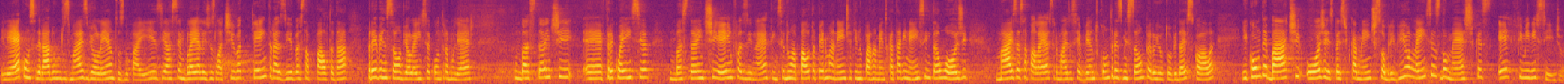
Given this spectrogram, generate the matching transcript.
ele é considerado um dos mais violentos do país e a Assembleia Legislativa tem trazido essa pauta da prevenção à violência contra a mulher com bastante é, frequência, com bastante ênfase, né? Tem sido uma pauta permanente aqui no Parlamento Catarinense. Então, hoje, mais essa palestra, mais esse evento com transmissão pelo YouTube da escola e com debate hoje especificamente sobre violências domésticas e feminicídio.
